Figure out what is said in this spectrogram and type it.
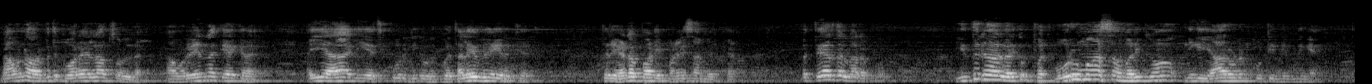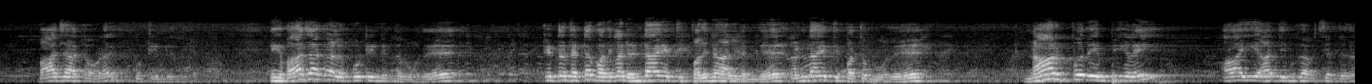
நான் ஒன்றும் அவரை பற்றி குறையெல்லாம் சொல்லலை. நான் ஒரே என்ன கேட்குறேன். ஐயா நீங்கள் கூறு நீங்கள் உங்கள் தலைவரே இருக்கு. திரு எடப்பாடி பழனிசாமி இருக்கார். இப்போ தேர்தல் வரப்போகுது இது நாள் வரைக்கும் ஒரு மாதம் வரைக்கும் நீங்கள் யாருடன் கூட்டிட்டு இருந்தீங்க? பாஜகவுடன் கூட்டிட்டு இருந்தீங்க. நீங்கள் பாஜகவில் கூட்டிட்டு இருந்தபோது கிட்டத்தட்ட பார்த்தீங்கன்னா ரெண்டாயிரத்தி பதினாலுலேருந்து ரெண்டாயிரத்தி பத்தொம்போது நாற்பது எம்பிகளை அஇஅதிமுக வச்சிருந்தது.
